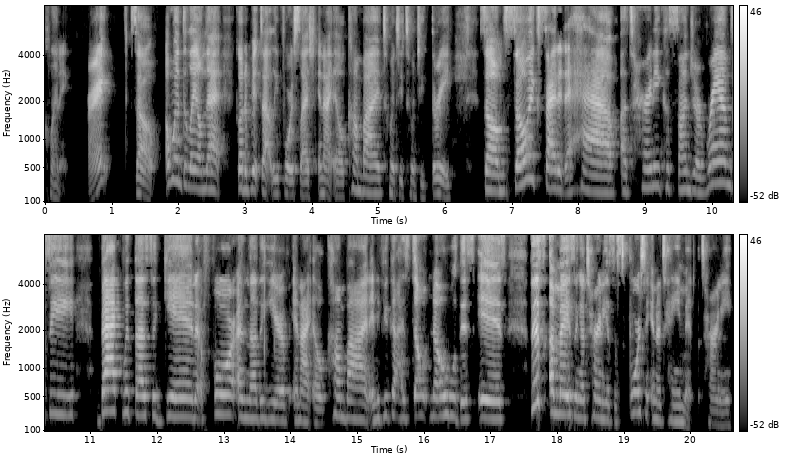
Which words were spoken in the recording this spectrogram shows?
clinic. All right. So I wouldn't delay on that. Go to bit.ly forward slash NIL Combine 2023. So I'm so excited to have attorney Kassandra Ramsey back with us again for another year of NIL Combine. And if you guys don't know who this is, this amazing attorney is a sports and entertainment attorney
